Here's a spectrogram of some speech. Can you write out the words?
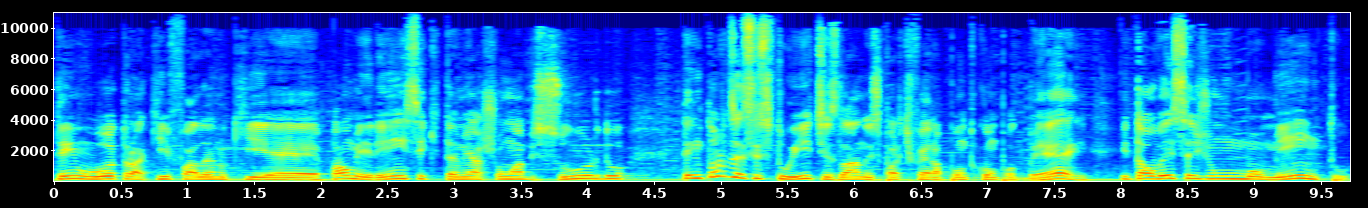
Tem um outro aqui falando que é palmeirense, que também achou um absurdo. Tem todos esses tweets lá no esportefera.com.br e talvez seja um momento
